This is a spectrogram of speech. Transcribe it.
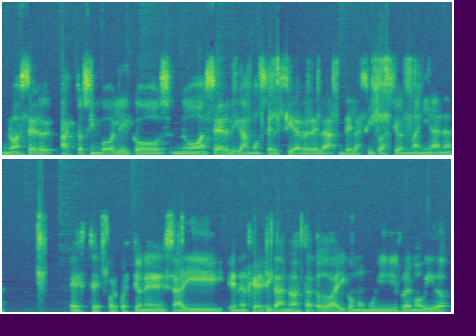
no hacer actos simbólicos, no hacer, digamos, el cierre de la, de la situación mañana, este, por cuestiones ahí energéticas, ¿no? Está todo ahí como muy removido.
